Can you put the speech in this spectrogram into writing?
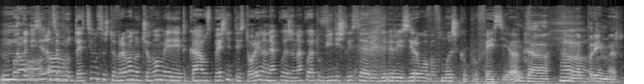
Но, Организират се протести, но също времено чуваме и така успешните истории на някоя жена, която видиш ли се е реализирала в мъжка професия. Да, а, например.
